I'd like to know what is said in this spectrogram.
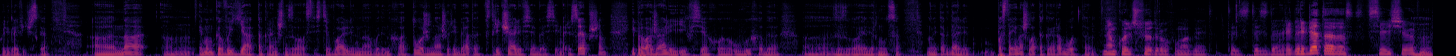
полиграфическая. А ММКВЯ, так раньше называлась фестиваль, на ВДНХ тоже наши ребята встречали всех гостей на ресепшн и провожали их всех э, у выхода, э, зазывая вернуться, ну и так далее. Постоянно шла такая работа. Нам колледж Федорова помогает. То есть, то есть да, ребята все еще угу.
